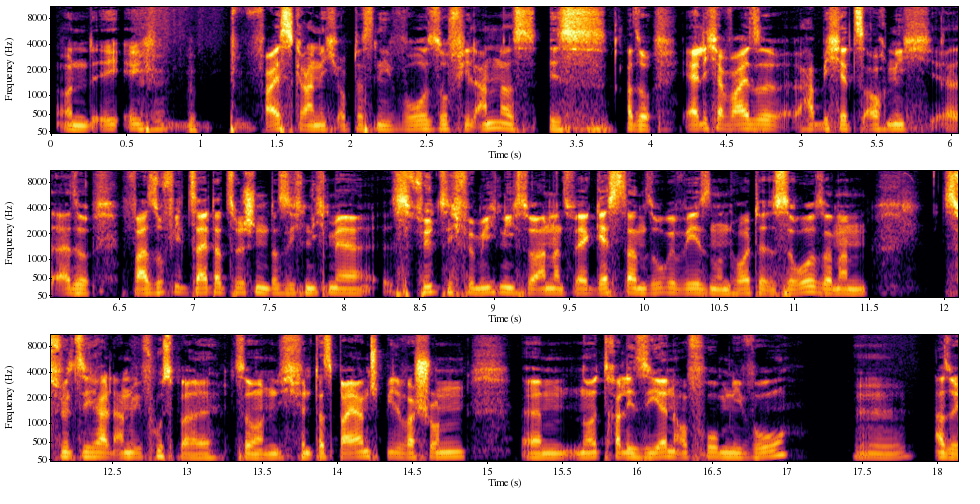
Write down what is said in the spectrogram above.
Und ich, ich weiß gar nicht, ob das Niveau so viel anders ist. Also ehrlicherweise habe ich jetzt auch nicht, also war so viel Zeit dazwischen, dass ich nicht mehr, es fühlt sich für mich nicht so an, als wäre gestern so gewesen und heute ist so, sondern es fühlt sich halt an wie Fußball. So, und ich finde, das Bayern-Spiel war schon ähm, neutralisieren auf hohem Niveau. Mhm. Also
